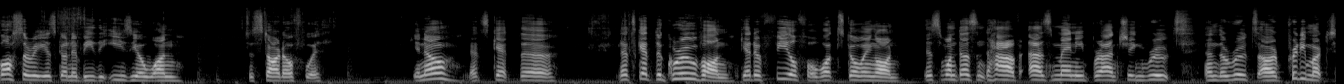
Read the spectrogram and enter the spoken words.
Bosseri is going to be the easier one to start off with. You know, let's get the Let's get the groove on, get a feel for what's going on. This one doesn't have as many branching roots and the roots are pretty much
